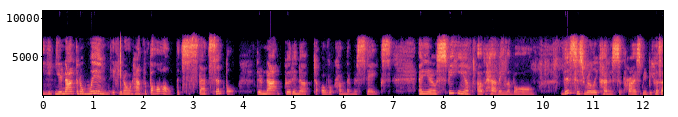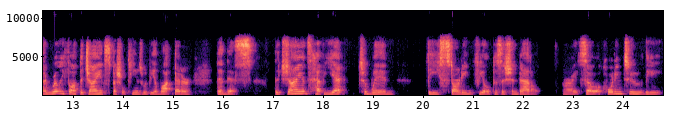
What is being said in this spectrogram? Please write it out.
you're not going to win if you don't have the ball. It's just that simple. They're not good enough to overcome their mistakes. And, you know, speaking of, of having the ball, this has really kind of surprised me because I really thought the Giants special teams would be a lot better than this. The Giants have yet to win the starting field position battle. All right. So according to the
